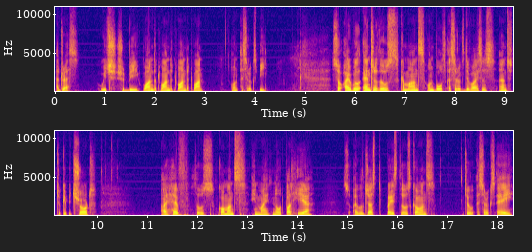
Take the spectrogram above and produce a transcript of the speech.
address which should be 1.1.1.1 on SRXB. So I will enter those commands on both SRX devices and to keep it short I have those commands in my notepad here so I will just paste those commands to SRXA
